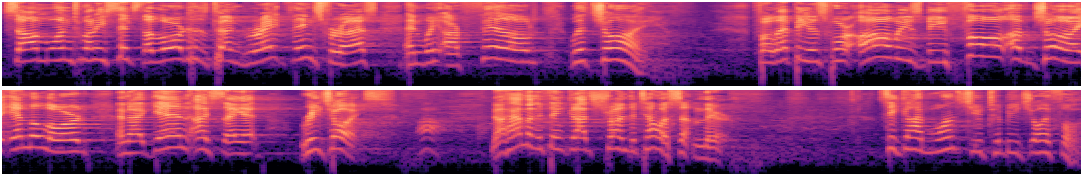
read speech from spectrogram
Psalm 126 The Lord has done great things for us, and we are filled with joy. Philippians 4 Always be full of joy in the Lord, and again I say it, rejoice. Now, how many think God's trying to tell us something there? See, God wants you to be joyful.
